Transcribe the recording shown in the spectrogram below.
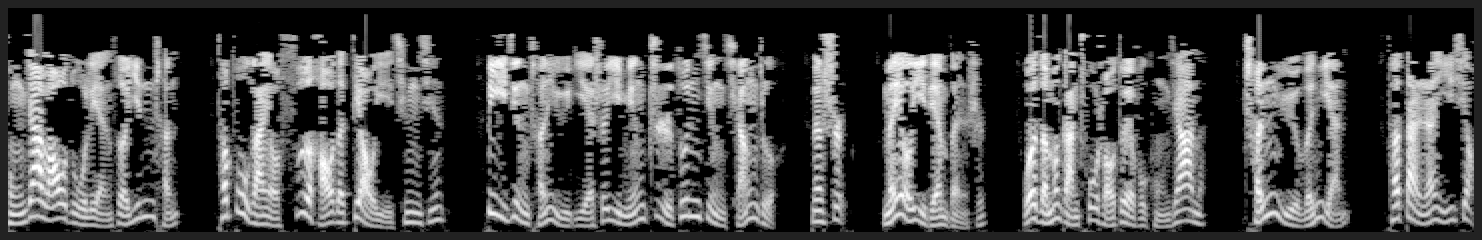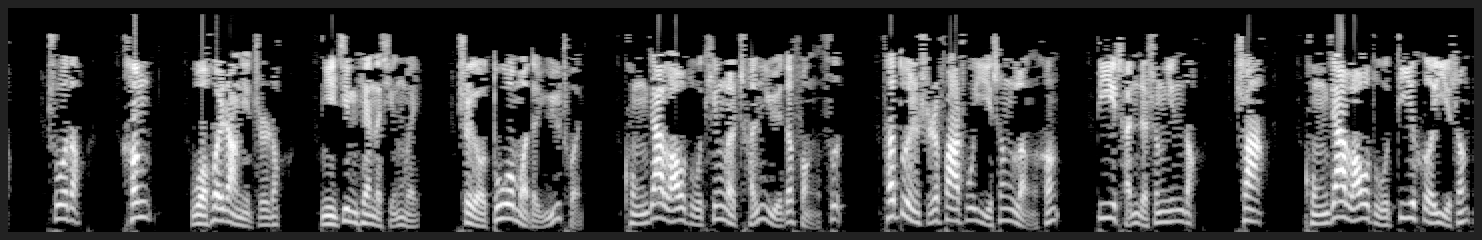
孔家老祖脸色阴沉，他不敢有丝毫的掉以轻心，毕竟陈宇也是一名至尊境强者。那是没有一点本事，我怎么敢出手对付孔家呢？陈宇闻言，他淡然一笑，说道：“哼，我会让你知道，你今天的行为是有多么的愚蠢。”孔家老祖听了陈宇的讽刺，他顿时发出一声冷哼，低沉着声音道：“杀！”孔家老祖低喝一声，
